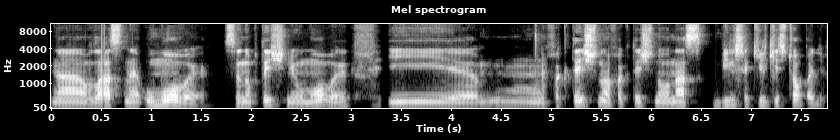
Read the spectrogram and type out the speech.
власне умови, синоптичні умови, і фактично, фактично, у нас більша кількість опадів.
